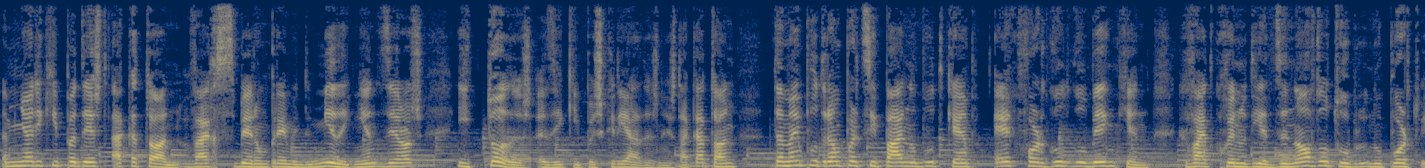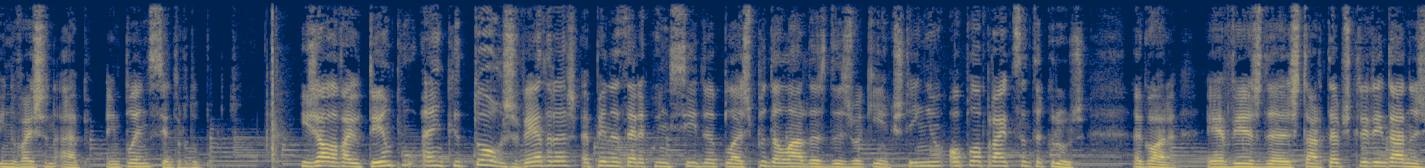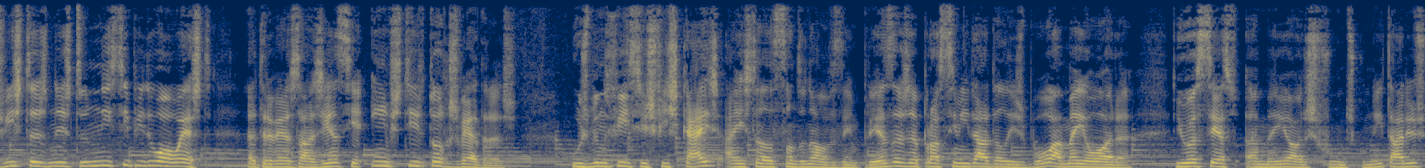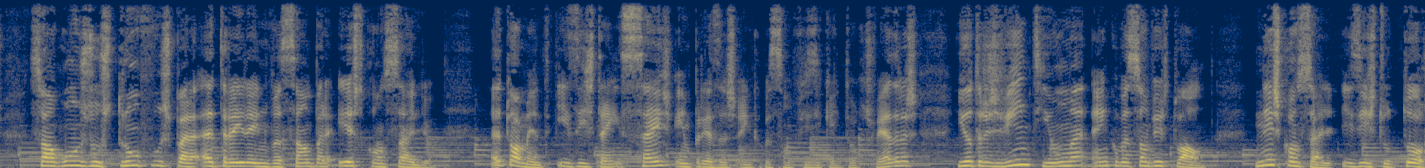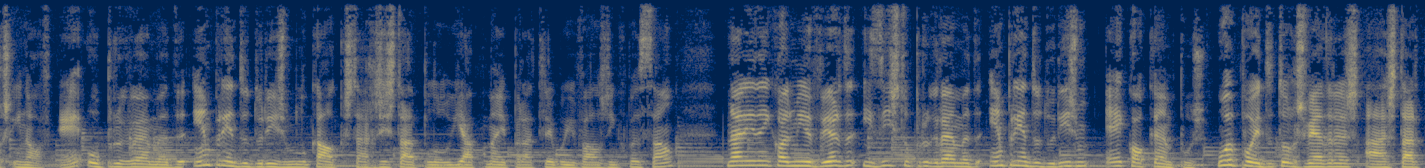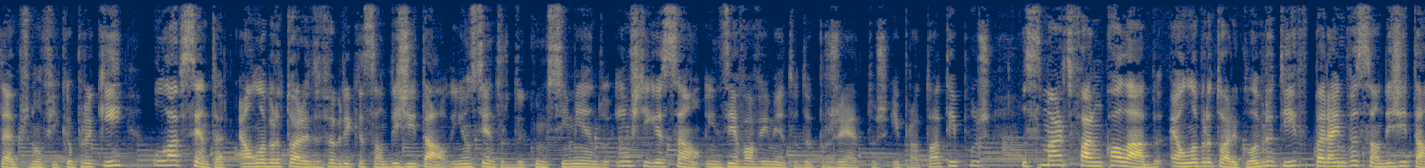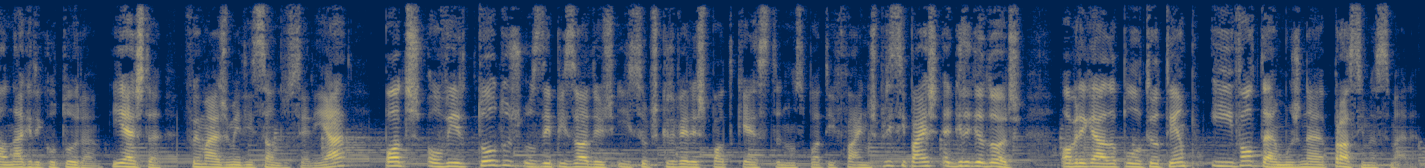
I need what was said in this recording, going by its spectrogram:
A melhor equipa deste hackathon vai receber um prémio de 1500 euros e todas as equipas criadas neste hackathon também poderão participar no bootcamp Egg for Good Gulbenkian, que vai decorrer no dia 19 de outubro no Porto Innovation Hub, em pleno centro do Porto. E já lá vai o tempo em que Torres Vedras apenas era conhecida pelas pedaladas de Joaquim Agostinho ou pela Praia de Santa Cruz. Agora é a vez das startups quererem dar nas vistas neste município do Oeste, através da agência Investir Torres Vedras. Os benefícios fiscais à instalação de novas empresas, a proximidade a Lisboa, a meia hora e o acesso a maiores fundos comunitários são alguns dos trunfos para atrair a inovação para este Conselho. Atualmente existem 6 empresas em incubação física em Torres Vedras e outras 21 em incubação virtual. Neste Conselho existe o Torres Inove-E, o programa de empreendedorismo local que está registado pelo IAPMEI para atribuir vales de incubação, na área da economia verde existe o programa de empreendedorismo Ecocampus. O apoio de Torres Vedras às startups não fica por aqui. O Lab Center é um laboratório de fabricação digital e um centro de conhecimento, investigação e desenvolvimento de projetos e protótipos. O Smart Farm Collab é um laboratório colaborativo para a inovação digital na agricultura. E esta foi mais uma edição do Série A. Podes ouvir todos os episódios e subscrever este podcast no Spotify nos principais agregadores. Obrigado pelo teu tempo e voltamos na próxima semana.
